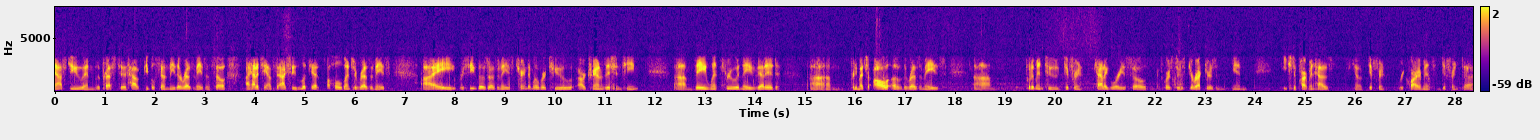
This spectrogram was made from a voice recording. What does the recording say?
asked you and the press to have people send me their resumes, and so I had a chance to actually look at a whole bunch of resumes. I received those resumes, turned them over to our transition team. Um, they went through and they vetted um, pretty much all of the resumes, um, put them into different categories. So, of course, there's directors, and, and each department has you know different requirements, and different uh,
